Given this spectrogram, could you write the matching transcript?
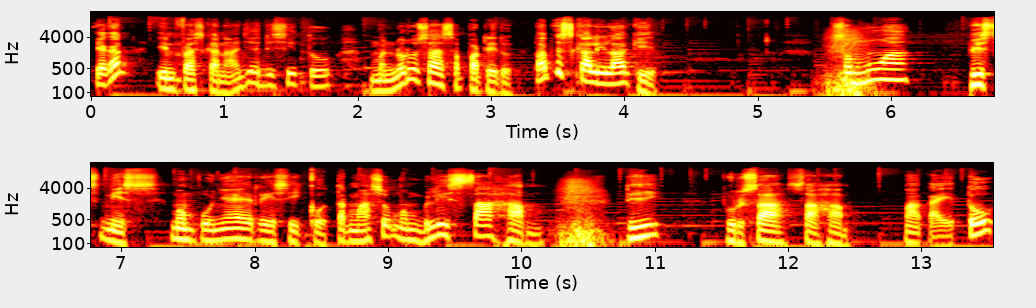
ya kan? Investkan aja di situ. Menurut saya seperti itu. Tapi sekali lagi semua bisnis mempunyai risiko termasuk membeli saham di bursa saham. Maka itu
